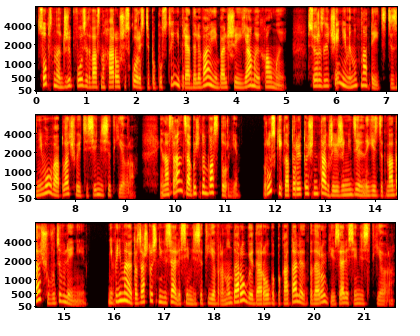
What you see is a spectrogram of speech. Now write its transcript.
Собственно, джип возит вас на хорошей скорости по пустыне, преодолевая небольшие ямы и холмы. Все развлечение минут на 30, за него вы оплачиваете 70 евро. Иностранцы обычно в восторге. Русские, которые точно так же еженедельно ездят на дачу, в удивлении. Не понимают, а за что с них взяли 70 евро? Ну, дорога и дорога. Покатали по дороге и взяли 70 евро.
